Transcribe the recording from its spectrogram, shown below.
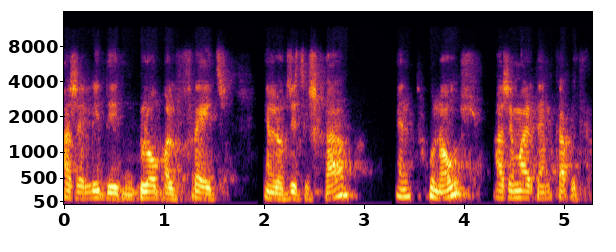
as a leading global freight and logistics hub, and who knows, as a maritime capital.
